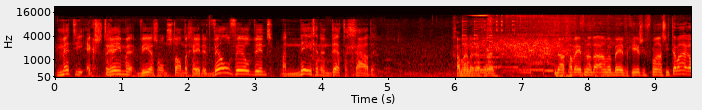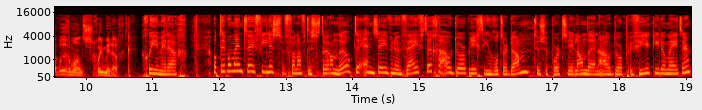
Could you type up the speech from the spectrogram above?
met die extreme weersomstandigheden. Wel veel wind, maar 39 graden. Gaan we nog even... Nou, gaan we even naar de ANWB Verkeersinformatie. Tamara Bruggemans, goedemiddag. Goedemiddag. Op dit moment twee files vanaf de stranden. Op de N57, Ouddorp richting Rotterdam. Tussen Port Zeelanden en Ouddorp 4 kilometer.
